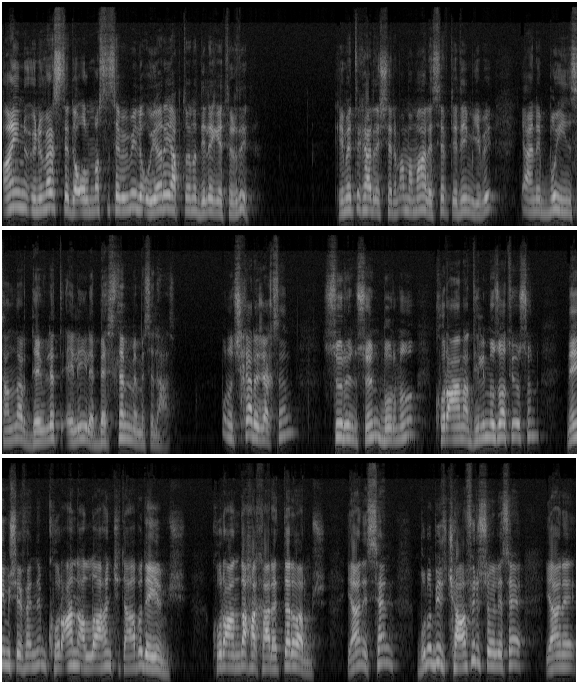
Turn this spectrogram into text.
aynı üniversitede olması sebebiyle uyarı yaptığını dile getirdi. Kıymetli kardeşlerim ama maalesef dediğim gibi yani bu insanlar devlet eliyle beslenmemesi lazım. Bunu çıkaracaksın, sürünsün burnu, Kur'an'a dilimi uzatıyorsun. Neymiş efendim? Kur'an Allah'ın kitabı değilmiş. Kur'an'da hakaretler varmış. Yani sen bunu bir kafir söylese yani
